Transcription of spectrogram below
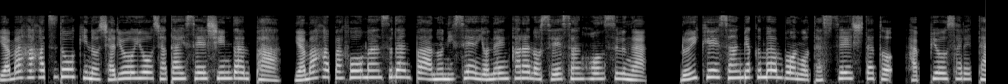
ヤマハ発動機の車両用車体制新ダンパー、ヤマハパフォーマンスダンパーの2004年からの生産本数が、累計300万本を達成したと発表された。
